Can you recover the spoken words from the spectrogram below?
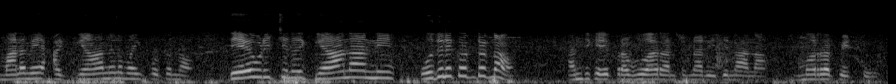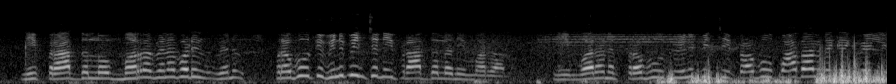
మనమే అజ్ఞానులమైపోతున్నాం. దేవుడిచ్చిన జ్ఞానాన్ని వదులుకుంటున్నాం. అందుకే ప్రభువారు అంటున్నారు ఇది నాన్న మొర్రపెట్టు. నీ ప్రార్థనలో మొర్ర వినబడి విను ప్రభువుకి వినిపించి నీ ప్రార్థనలో నీ మొర్రను. నీ మొరని ప్రభువుకి వినిపించి ప్రభు పాదాల దగ్గరికి వెళ్ళి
